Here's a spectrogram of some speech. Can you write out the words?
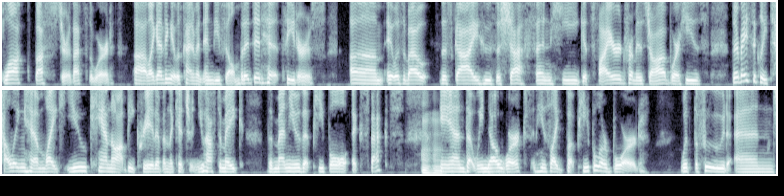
Blockbuster. That's the word. Uh, like I think it was kind of an indie film, but it did hit theaters. Um, it was about this guy who's a chef and he gets fired from his job where he's, they're basically telling him, like, you cannot be creative in the kitchen. You have to make the menu that people expect mm-hmm. and that we know works. And he's like, but people are bored with the food and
